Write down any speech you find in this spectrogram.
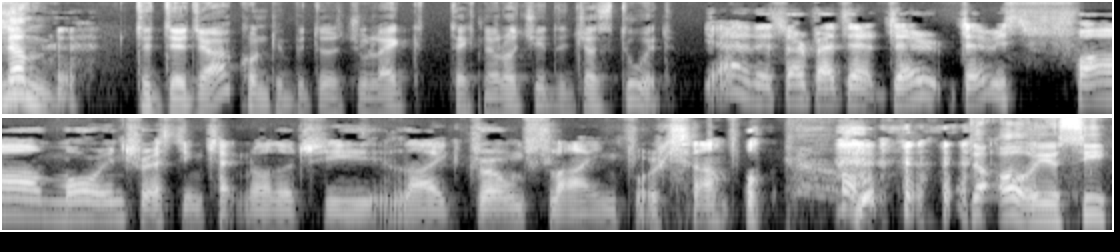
no, there are contributors who like technology to just do it. Yeah, that's right. But there, there, there is far more interesting technology, like drone flying, for example. The- oh, you see,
